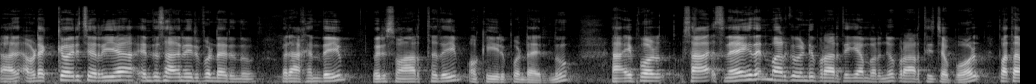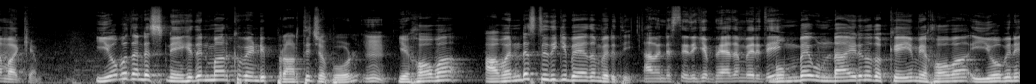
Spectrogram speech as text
അവിടെയൊക്കെ ഒരു ചെറിയ എന്ത് സാധനം ഇരിപ്പുണ്ടായിരുന്നു? ഒരു അഹന്തയും ഒരു സ്വാർത്ഥതയും ഒക്കെ ഇരിപ്പുണ്ടായിരുന്നു. ഇപ്പോൾ സ്നേഹിതന്മാർക്ക് വേണ്ടി പ്രാർത്ഥിക്കാൻ പറഞ്ഞു പ്രാർത്ഥിച്ചപ്പോൾ പത്താം വാക്യം. യോബ തന്റെ സ്നേഹിതന്മാർക്ക് വേണ്ടി പ്രാർത്ഥിച്ചപ്പോൾ യഹോവ അവന്റെ സ്ഥിതിക്ക് ഭേദം വരുത്തി. അവന്റെ സ്ഥിതിക്ക് ഭേദം വരുത്തി. മുമ്പേ ഉണ്ടായിരുന്നതൊക്കെയും യഹോവ ഇയോബിന്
